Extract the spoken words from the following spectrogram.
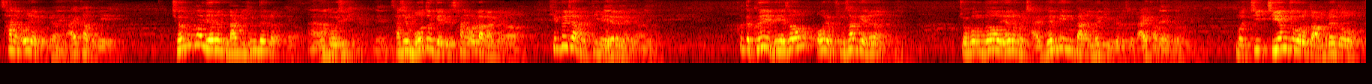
산에 올려보면 네. 라이카들이 정말 여름 나기 힘들어 해요. 아. 네. 네. 사실 모든 개들이 산에 올라가면 힘들잖아요. 뛰면 네, 여름에는. 네, 네. 근데 그에 비해서 오히려 풍산개는 조금 더 여름을 잘 견딘다는 느낌이 들었어요. 라이카보다. 네, 네. 뭐 지, 지형적으로도 아무래도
